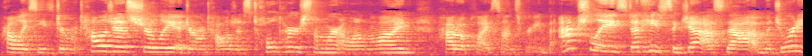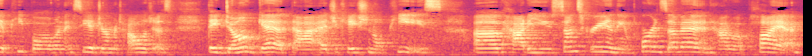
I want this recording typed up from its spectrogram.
probably sees dermatologists. Surely a dermatologist told her somewhere along the line how to apply sunscreen. But actually studies suggest that a majority of people, when they see a dermatologist, they don't get that educational piece of how to use sunscreen and the importance of it and how to apply it.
